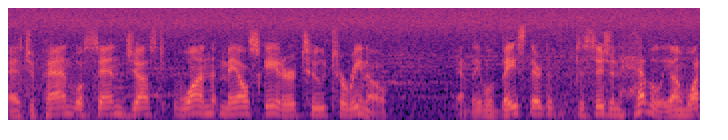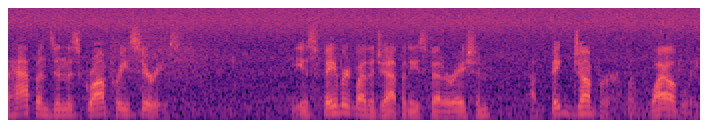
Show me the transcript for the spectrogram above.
as Japan will send just one male skater to Torino and they will base their de decision heavily on what happens in this Grand Prix series. He is favored by the Japanese Federation, a big jumper, but wildly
